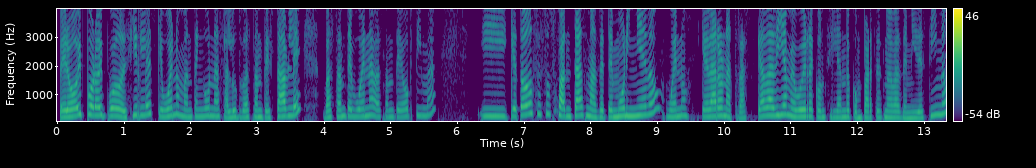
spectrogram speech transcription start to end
Pero hoy por hoy puedo decirles que, bueno, mantengo una salud bastante estable, bastante buena, bastante óptima y que todos esos fantasmas de temor y miedo, bueno, quedaron atrás. Cada día me voy reconciliando con partes nuevas de mi destino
